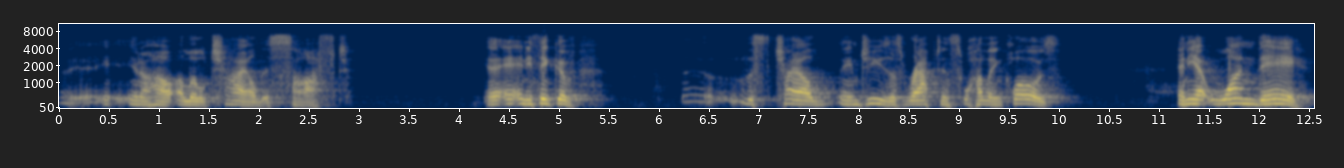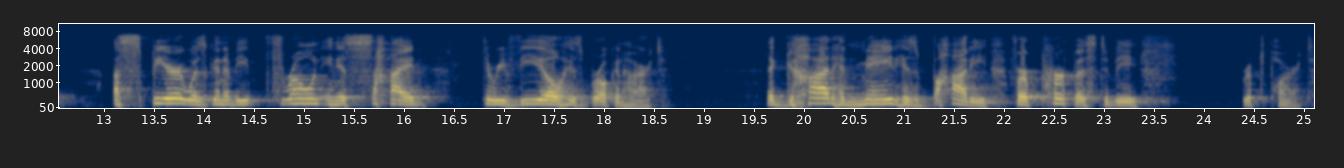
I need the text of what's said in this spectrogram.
You know how a little child is soft. And you think of this child named Jesus wrapped in swaddling clothes. And yet, one day, a spear was going to be thrown in his side to reveal his broken heart. That God had made his body for a purpose to be ripped apart,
